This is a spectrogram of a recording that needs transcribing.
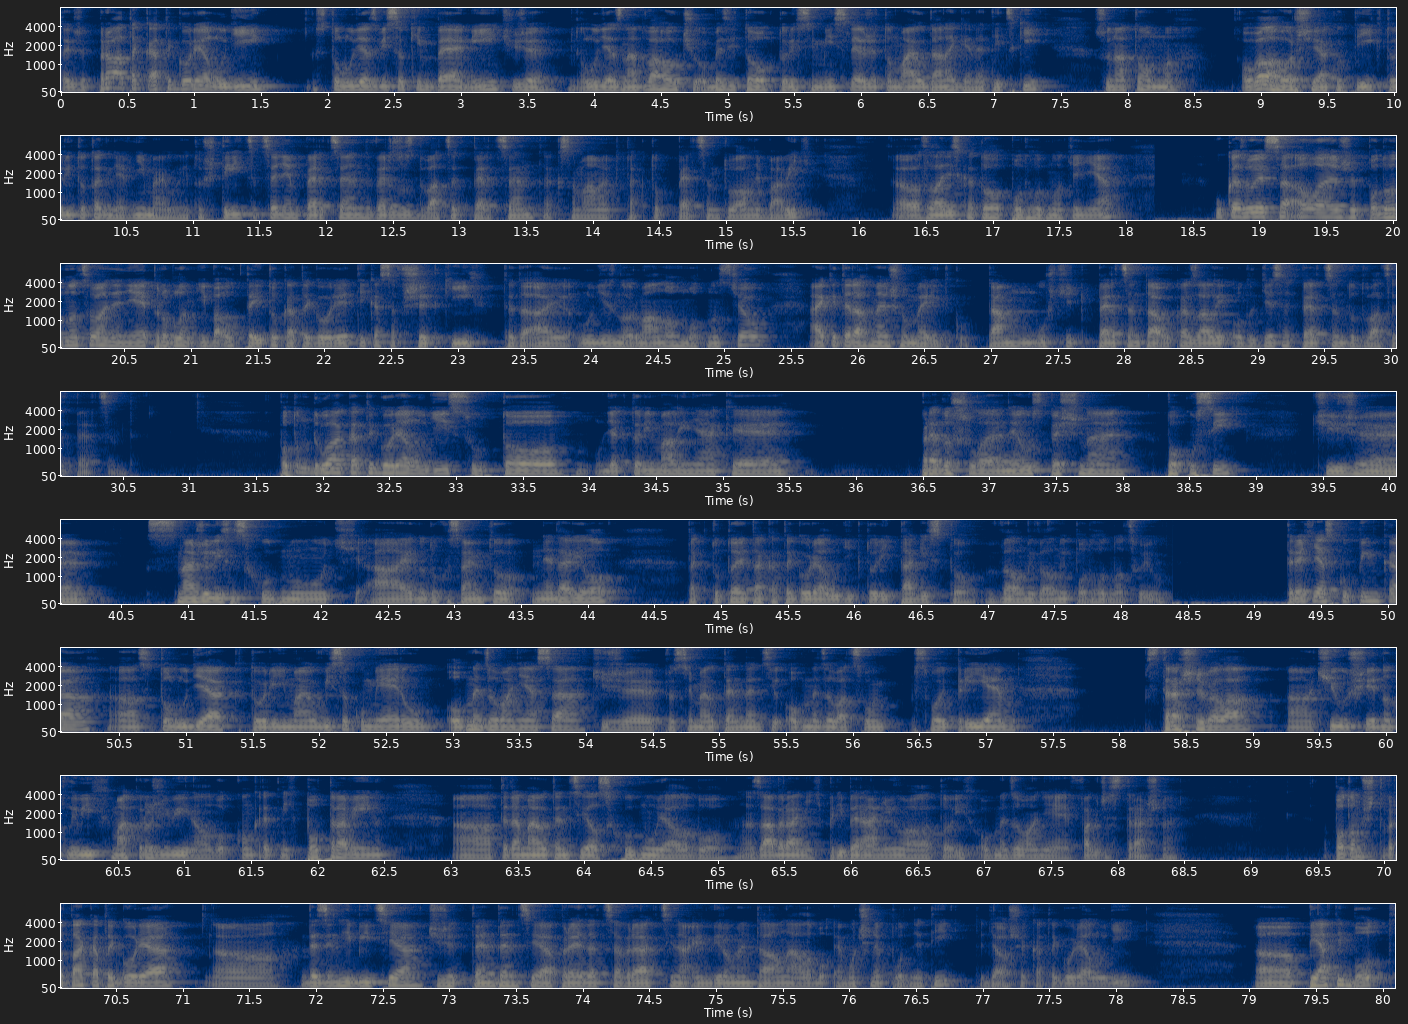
Takže prvá tá kategória ľudí sú to ľudia s vysokým BMI, čiže ľudia s nadváhou či obezitou, ktorí si myslia, že to majú dané geneticky, sú na tom oveľa horšie ako tí, ktorí to tak nevnímajú. Je to 47% versus 20%, ak sa máme takto percentuálne baviť e, z hľadiska toho podhodnotenia. Ukazuje sa ale, že podhodnocovanie nie je problém iba u tejto kategórie, týka sa všetkých, teda aj ľudí s normálnou hmotnosťou aj keď teda v menšom meritku. Tam už ti percentá ukázali od 10% do 20%. Potom druhá kategória ľudí sú to ľudia, ktorí mali nejaké predošlé neúspešné pokusy, čiže snažili sa schudnúť a jednoducho sa im to nedarilo, tak toto je tá kategória ľudí, ktorí takisto veľmi, veľmi podhodnocujú. Tretia skupinka sú to ľudia, ktorí majú vysokú mieru obmedzovania sa, čiže proste majú tendenciu obmedzovať svoj, svoj príjem strašne veľa, či už jednotlivých makroživín alebo konkrétnych potravín, teda majú ten cieľ schudnúť alebo zabrániť priberaniu, ale to ich obmedzovanie je fakt, že strašné. Potom štvrtá kategória, dezinhibícia, čiže tendencia prejedať sa v reakcii na environmentálne alebo emočné podnety, to je ďalšia kategória ľudí. Piatý bod,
